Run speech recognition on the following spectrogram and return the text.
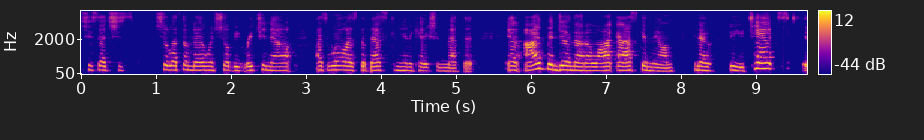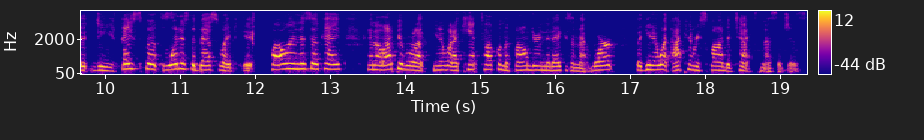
she said she's she'll let them know when she'll be reaching out as well as the best communication method and I've been doing that a lot, asking them, you know, do you text? Do you Facebook? What is the best way? Calling is okay. And a lot of people are like, you know what, I can't talk on the phone during the day because I'm at work, but you know what, I can respond to text messages.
